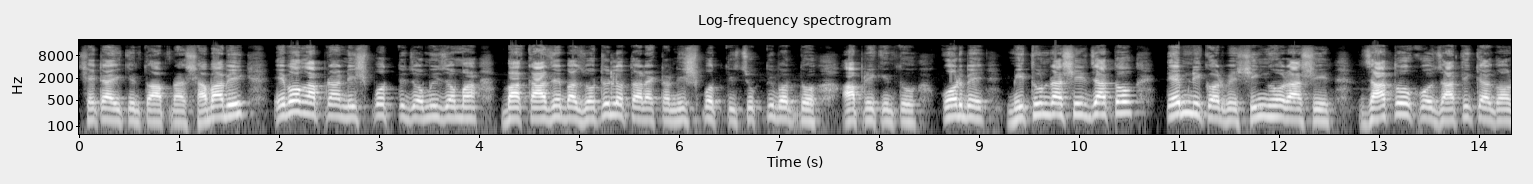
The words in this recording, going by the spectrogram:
সেটাই কিন্তু আপনার স্বাভাবিক এবং আপনার নিষ্পত্তি জমি জমা বা কাজে বা জটিলতার একটা নিষ্পত্তি চুক্তিবদ্ধ। আপনি কিন্তু করবে। মিথুন রাশির জাতক তেমনি করবে সিংহ রাশির জাতক ও জাতিকাগণ,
